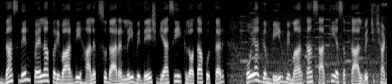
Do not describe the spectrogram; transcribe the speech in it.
10 ਦਿਨ ਪਹਿਲਾਂ ਪਰਿਵਾਰ ਦੀ ਹਾਲਤ ਸੁਧਾਰਨ ਲਈ ਵਿਦੇਸ਼ ਗਿਆ ਸੀ ਇਕਲੌਤਾ ਪੁੱਤਰ ਹੋਇਆ ਗੰਭੀਰ ਬਿਮਾਰ ਤਾਂ ਸਾਥੀ ਹਸਪਤਾਲ ਵਿੱਚ ਛੱਡ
